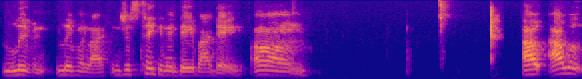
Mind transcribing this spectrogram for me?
living living life and just taking it day by day. Um, I I would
